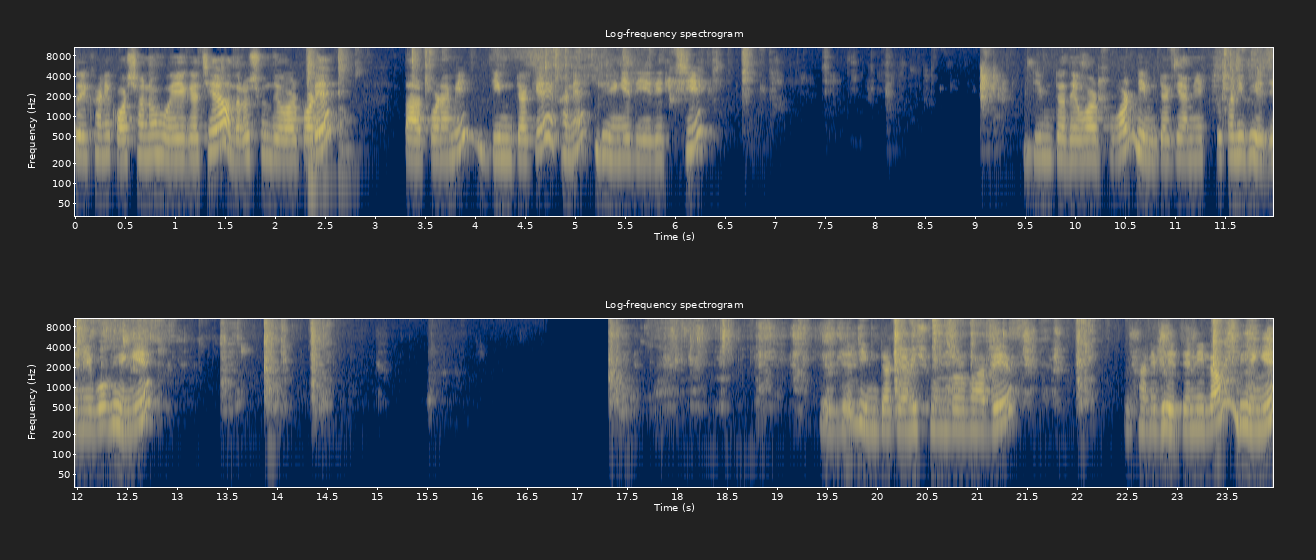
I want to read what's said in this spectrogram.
তো এখানে কষানো হয়ে গেছে আদা রসুন দেওয়ার পরে। তারপর আমি ডিমটাকে এখানে ভেঙে দিয়ে দিচ্ছি। ডিমটা দেওয়ার পর ডিমটাকে আমি একটুখানি ভেজে নেব ভেঙে। এই যে ডিমটাকে আমি সুন্দরভাবে এখানে ভেজে নিলাম, ভেঙে।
